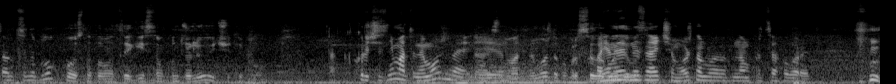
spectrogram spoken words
там. Це не блокпост, напевно, це якийсь там контролюючий, типу. Так, коротше, знімати не можна. Да, і... Знімати не можна, попросили А я навіть не знаю, чи можна ми- нам про це говорити. Ні,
